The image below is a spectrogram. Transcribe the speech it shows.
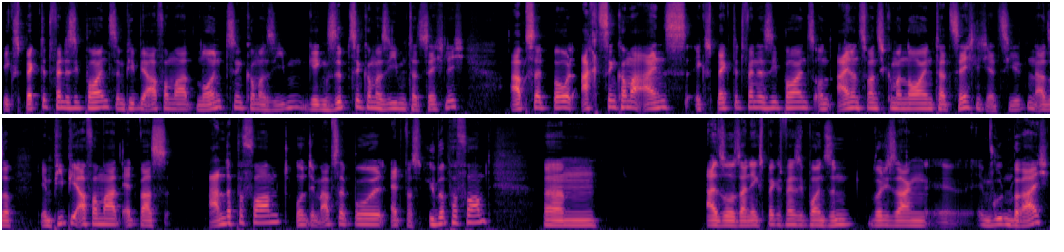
Expected Fantasy Points im PPA-Format 19,7 gegen 17,7 tatsächlich. Upside Bowl 18,1 Expected Fantasy Points und 21,9 tatsächlich erzielten. Also im PPA-Format etwas underperformed und im Upside Bowl etwas überperformed. Ähm, also seine Expected Fantasy Points sind, würde ich sagen, äh, im guten Bereich.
